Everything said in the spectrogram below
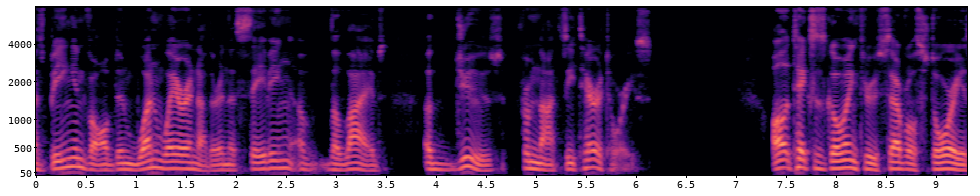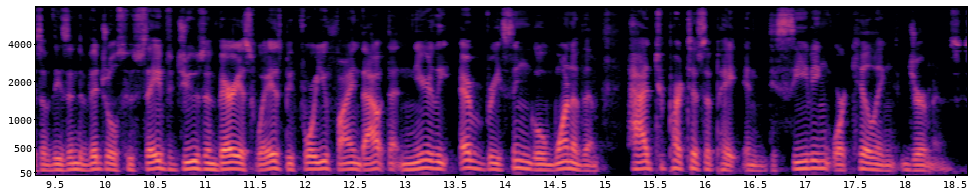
as being involved in one way or another in the saving of the lives of Jews from Nazi territories. All it takes is going through several stories of these individuals who saved Jews in various ways before you find out that nearly every single one of them had to participate in deceiving or killing Germans.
